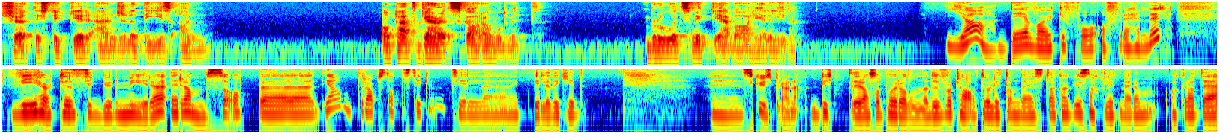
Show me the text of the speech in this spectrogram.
skjøt i stykker Angela Dees arm. Og Pat Garrett skar av hodet mitt. Blod smykke jeg bar hele livet. Ja, det var jo ikke få ofre heller. Vi hørte Sigurd Myhre ramse opp eh, ja, drapsstatistikken til eh, Billy the Kid skuespillerne bytter altså på rollene. Du fortalte jo litt om det så da Kan ikke vi snakke litt mer om akkurat det?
